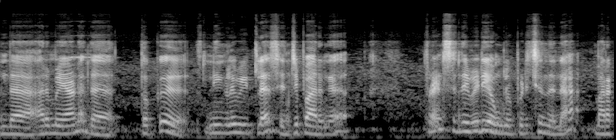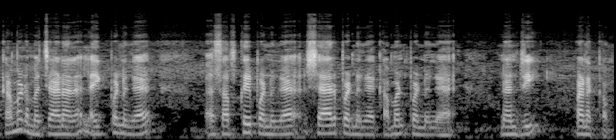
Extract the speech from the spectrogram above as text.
இந்த அருமையான இந்த தொக்கு நீங்களும் வீட்டில் செஞ்சு பாருங்கள் ஃப்ரெண்ட்ஸ் இந்த வீடியோ உங்களுக்கு பிடிச்சிருந்ததுன்னா மறக்காமல் நம்ம சேனலை லைக் பண்ணுங்கள் சப்ஸ்கிரைப் பண்ணுங்கள் ஷேர் பண்ணுங்கள் கமெண்ட் பண்ணுங்கள் நன்றி வணக்கம்.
